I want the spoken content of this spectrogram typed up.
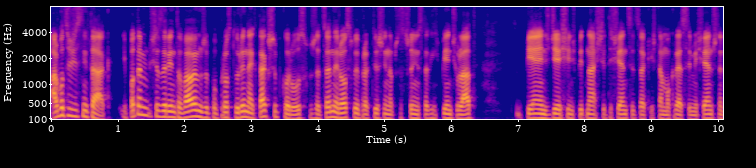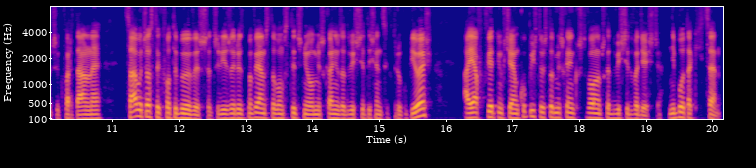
albo coś jest nie tak. I potem się zorientowałem, że po prostu rynek tak szybko rósł, że ceny rosły praktycznie na przestrzeni ostatnich pięciu lat, 5, 10, 15 tysięcy co jakieś tam okresy miesięczne czy kwartalne, cały czas te kwoty były wyższe. Czyli jeżeli rozmawiałem z tobą w styczniu o mieszkaniu za 200 tysięcy, które kupiłeś, a ja w kwietniu chciałem kupić, to już to mieszkanie kosztowało na przykład 220. Nie było takich cen,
